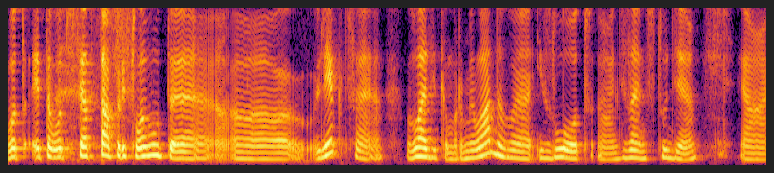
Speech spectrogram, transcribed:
Вот это вот вся та пресловутая э, лекция Владика Мармеладова из LOT, э, дизайн-студия. Э,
